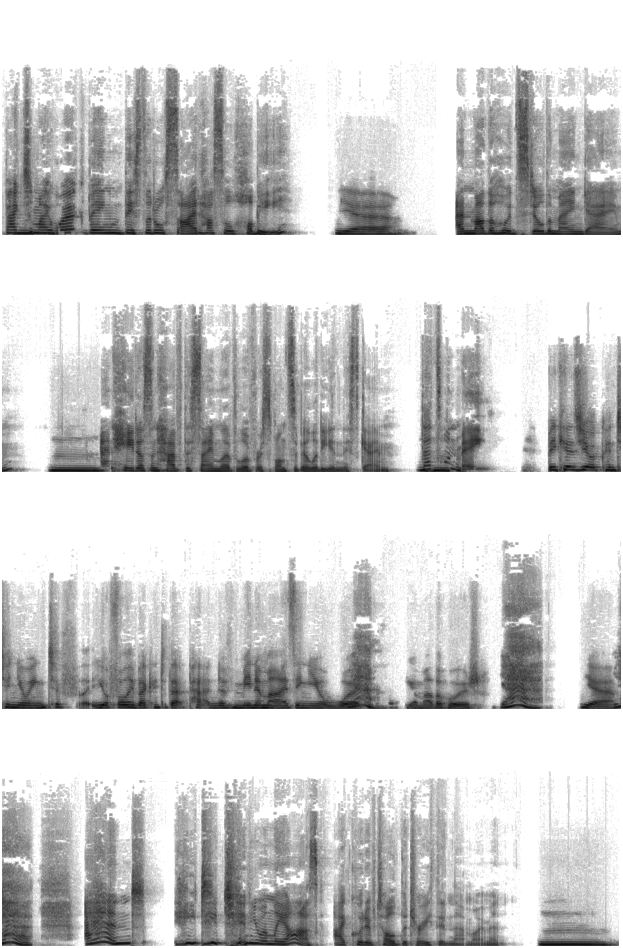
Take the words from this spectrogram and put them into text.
Back mm. to my mm. work being this little side hustle hobby. Yeah. And motherhood's still the main game. Mm. And he doesn't have the same level of responsibility in this game. That's mm -hmm. on me. Because you're continuing to, you're falling back into that pattern of minimizing your work, yeah. your motherhood. Yeah. Yeah. Yeah. And he did genuinely ask. I could have told the truth in that moment. Mm.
